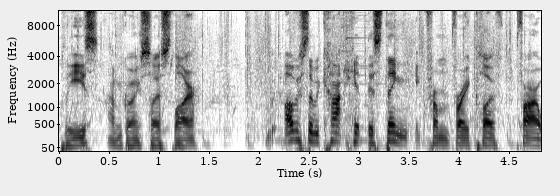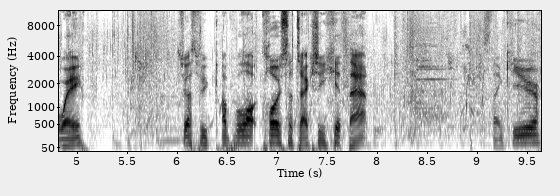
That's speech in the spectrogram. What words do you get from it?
Please, I'm going so slow. Obviously, we can't hit this thing from very close, far away. So you have to be up a lot closer to actually hit that. Thank you.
